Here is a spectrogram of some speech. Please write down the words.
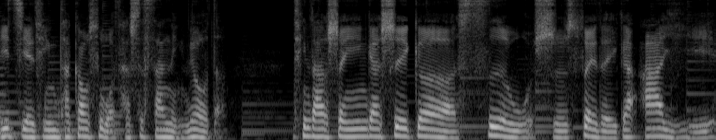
一接听，他告诉我他是三零六的，听他的声音应该是一个四五十岁的一个阿姨。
